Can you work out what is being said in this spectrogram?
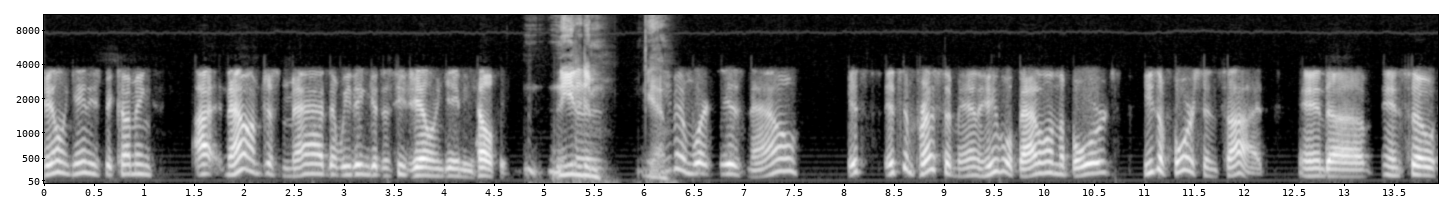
Jaylan Gainey's becoming. I, now I'm just mad that we didn't get to see Jalen Gainey healthy Needed him. Yeah. even where he is now, it's it's impressive, man. He will battle on the boards. He's a force inside, and uh, and so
